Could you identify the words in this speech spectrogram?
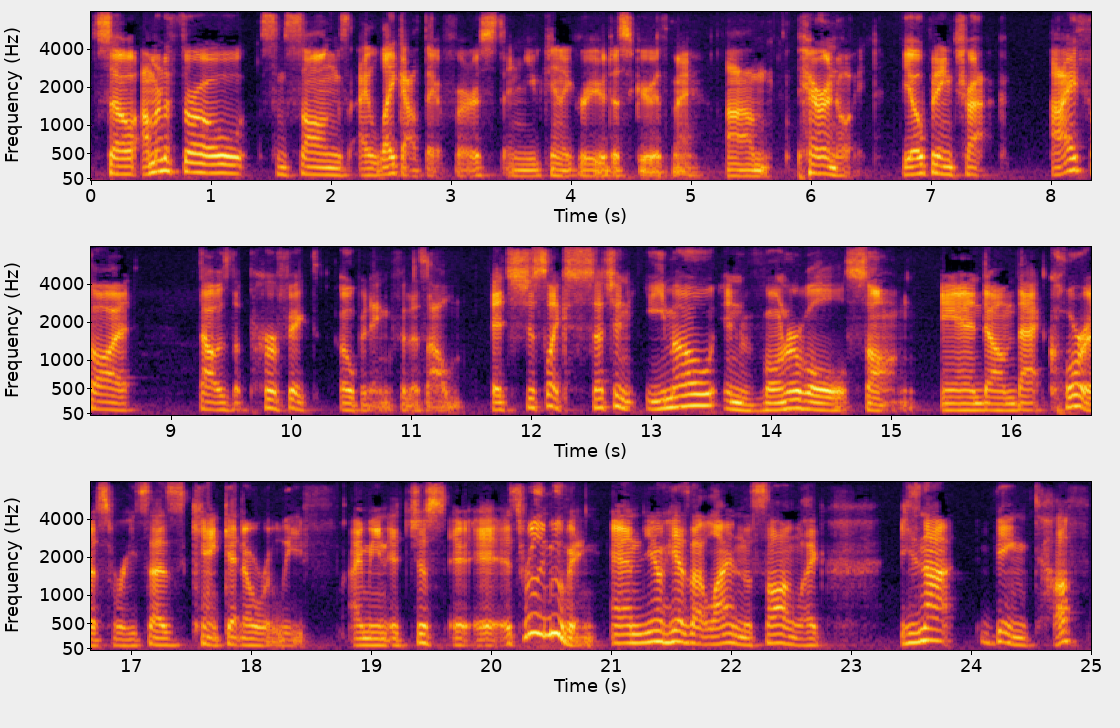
so I'm gonna throw some songs I like out there first, and you can agree or disagree with me. Um, Paranoid, the opening track. I thought that was the perfect opening for this album. It's just like such an emo and vulnerable song, and um, that chorus where he says "can't get no relief." I mean, it just it, it's really moving. And you know, he has that line in the song like he's not being tough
